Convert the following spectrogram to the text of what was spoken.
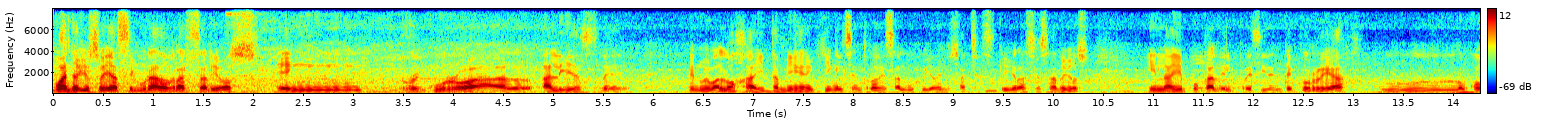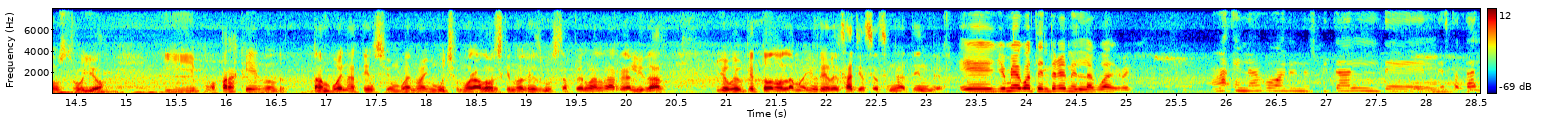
bueno, yo soy asegurado, gracias a Dios. En, recurro al, al IES de, de Nueva Loja y también aquí en el Centro de Salud Joya de los Hachas, que gracias a Dios en la época del presidente Correa lo construyó y para qué no dan buena atención. Bueno, hay muchos moradores que no les gusta, pero a la realidad yo veo que toda la mayoría de los hachas se hacen atender. Eh, yo me hago atender en el Lago Agrio. Ah, en Lago Agrio, en el hospital del estatal.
